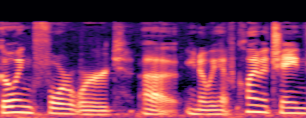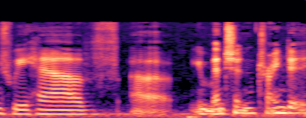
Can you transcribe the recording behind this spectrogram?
going forward? Uh, you know, we have climate change. We have uh, you mentioned trying to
